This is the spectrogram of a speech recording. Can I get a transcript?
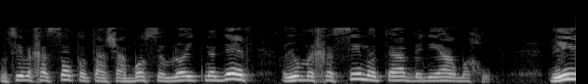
רוצים לכסות אותה, שהבושם לא יתנדף, היו מכסים אותה בנייר מחוק. ואם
